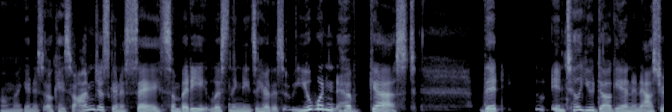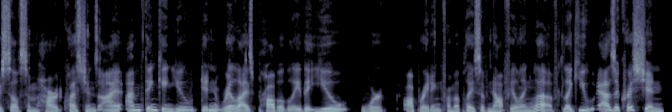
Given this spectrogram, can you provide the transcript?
Oh my goodness. Okay, so I'm just going to say somebody listening needs to hear this. You wouldn't have guessed that until you dug in and asked yourself some hard questions. I, I'm thinking you didn't realize probably that you were operating from a place of not feeling loved. Like you, as a Christian,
